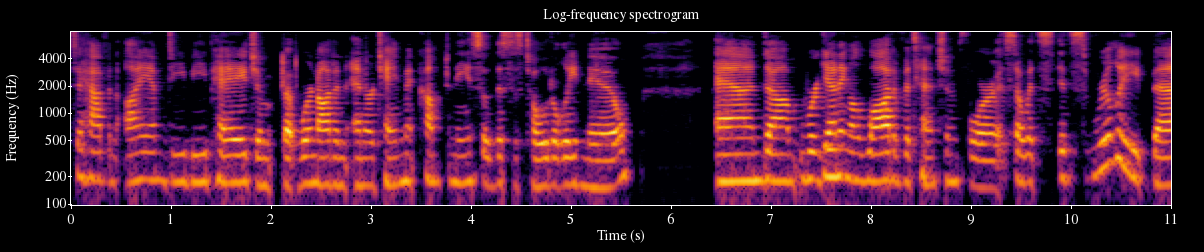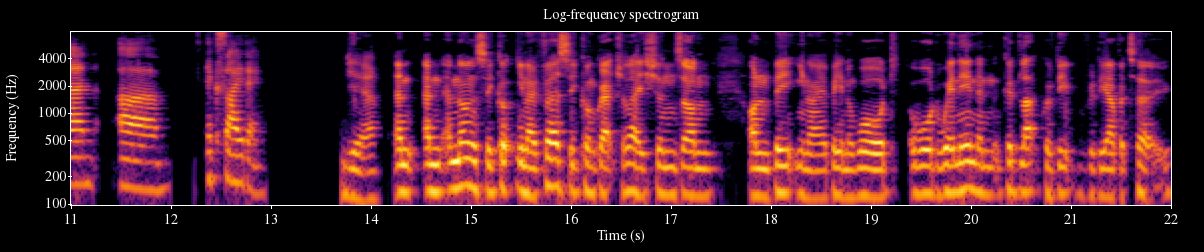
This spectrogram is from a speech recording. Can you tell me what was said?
to have an IMDb page, and, but we're not an entertainment company. So this is totally new. And um, we're getting a lot of attention for it. So it's it's really been um, exciting. Yeah, and and and honestly, you know, firstly, congratulations on on being you know being award award winning, and good luck with the with the other two.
